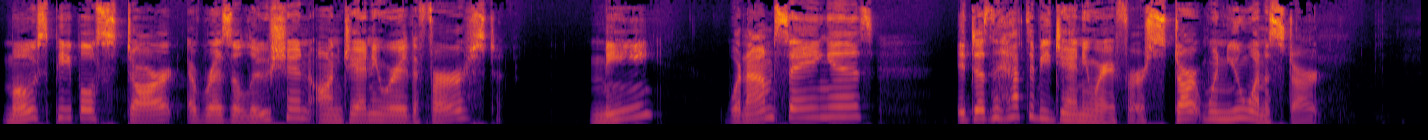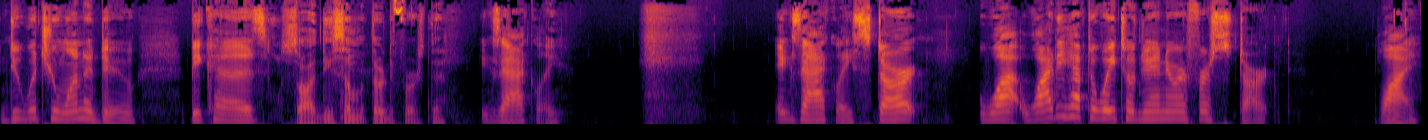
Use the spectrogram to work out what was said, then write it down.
Most people start a resolution on January the 1st. Me, what I'm saying is it doesn't have to be January 1st. Start when you want to start. Do what you want to do because Sorry, December 31st. Then Exactly. Exactly. Start. Why? Why do you have to wait till January first to start? Why?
